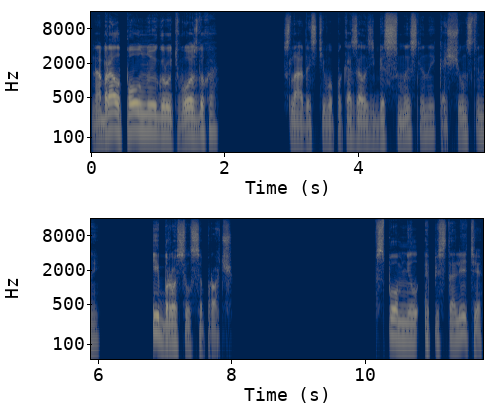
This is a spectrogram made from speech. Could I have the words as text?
набрал полную грудь воздуха, сладость его показалась бессмысленной, кощунственной, и бросился прочь. Вспомнил о пистолете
